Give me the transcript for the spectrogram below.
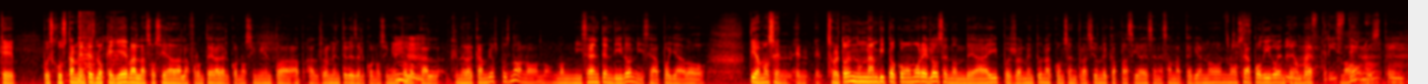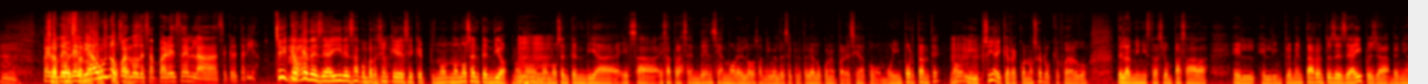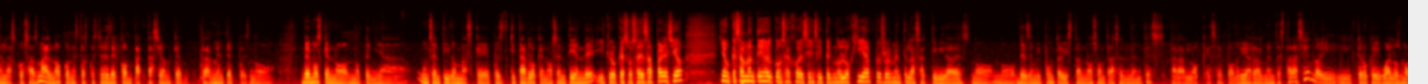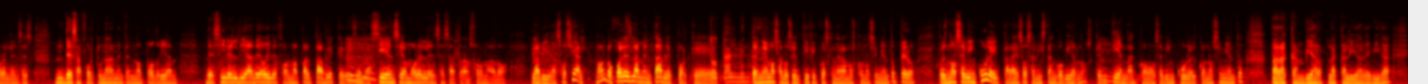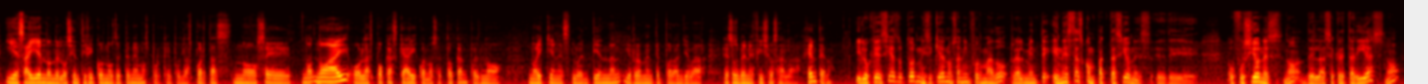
que pues justamente es lo que lleva a la sociedad a la frontera del conocimiento, a, a- a realmente desde el conocimiento local generar cambios, pues no, no, no, no, ni se ha entendido ni se ha apoyado digamos, en, en- sobre todo en un ámbito como Morelos, en donde hay pues realmente una concentración de capacidades en esa materia, no, no se ha podido entender. lo más triste, ¿no? ¿no? Este, Pero desde el día uno, cosas. cuando desaparece en la secretaría. Sí, creo ¿no? que desde ahí, de esa comparación, quiere decir que pues, no, no, no se entendió, ¿no? No, no, no se entendía esa, esa trascendencia en Morelos a nivel de secretaría, lo cual me parecía como muy importante, ¿no? Y Ujú. sí, hay que reconocerlo, que fue algo de la administración pasada el, el implementarlo. Entonces, desde ahí, pues ya venían las cosas mal, ¿no? Con estas cuestiones de compactación que realmente, pues no vemos que no, no tenía un sentido más que pues quitar lo que no se entiende y creo que eso se desapareció. Y aunque se ha mantenido el Consejo de Ciencia y Tecnología pues realmente las actividades no, no desde mi punto de vista no son trascendentes para lo que se podría realmente estar haciendo. Y, y creo que igual los morelenses desafortunadamente no podrían decir el día de hoy de forma palpable que desde la ciencia morelense se ha transformado la vida social, ¿no? Lo cual es lamentable porque Totalmente. tenemos a los científicos, generamos conocimiento, pero pues no se vincula y para eso se necesitan gobiernos que Mm. entiendan cómo se vincula el conocimiento para cambiar la calidad de vida y es ahí en donde los científicos nos detenemos porque pues las puertas no se no, no hay o las pocas que hay cuando se tocan pues no no hay quienes lo entiendan y realmente puedan llevar esos beneficios a la gente, ¿no? Y lo que decías, doctor, ni siquiera nos han informado realmente en estas compactaciones eh, de, o fusiones ¿no? de las secretarías, ¿no?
